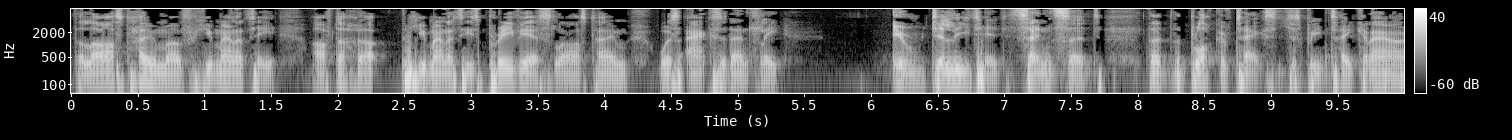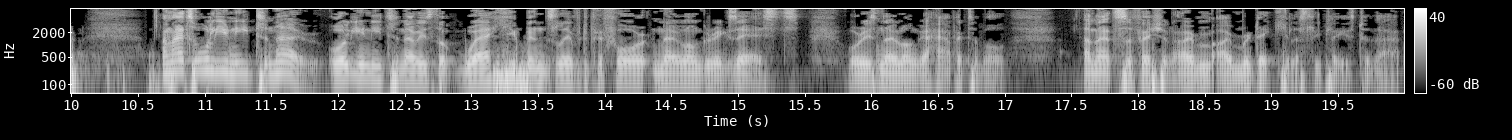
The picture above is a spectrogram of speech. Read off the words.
the last home of humanity after humanity's previous last home was accidentally Er-, deleted, censored. The, the block of text has just been taken out. And that's all you need to know. All you need to know is that where humans lived before no longer exists or is no longer habitable. And that's sufficient. I'm, I'm ridiculously pleased with that.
